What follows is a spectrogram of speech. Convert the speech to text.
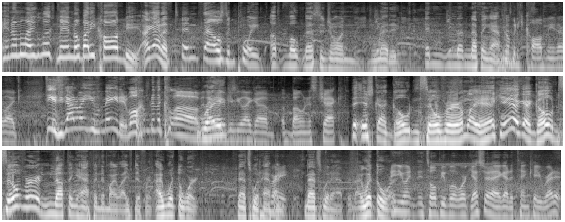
and I'm like, look, man, nobody called me. I got a ten thousand point upvote message on Reddit, and n- nothing happened. Nobody called me. They're like, "DZ Dynamite, you've made it. Welcome to the club." And they, Right. like, give you like a, a bonus check. The ish got gold and silver. I'm like, heck yeah, I got gold and silver. Nothing happened in my life different. I went to work. That's what happened. Right. That's what happened. I went to work. And you went and told people at work yesterday I got a 10k Reddit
